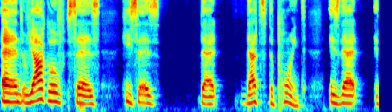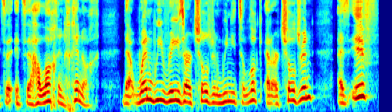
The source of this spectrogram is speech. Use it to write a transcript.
And Yaakov says, he says that that's the point, is that it's a, it's a halach and chinuch, that when we raise our children, we need to look at our children as if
